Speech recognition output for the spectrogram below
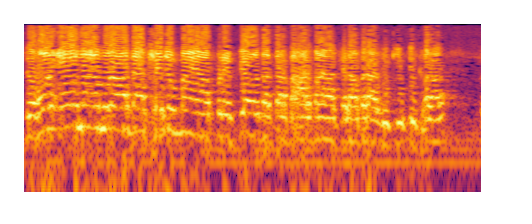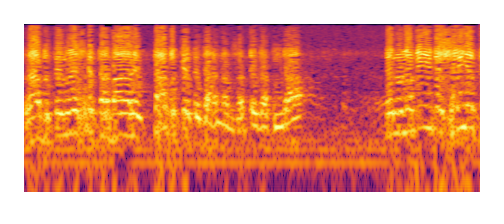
تو ہوں یہ نام مراد آخے جو میں اپنے پیو کا دربار بنا کے رب راضی کی کھڑا، رب تین اسے دربار تب کے جہنم سٹے گا پیرا تین نبی شریعت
